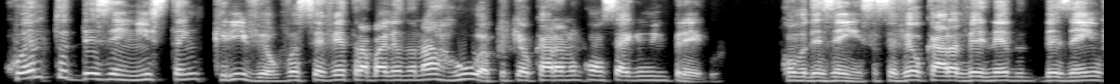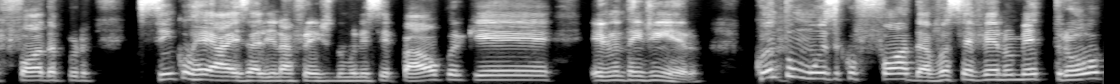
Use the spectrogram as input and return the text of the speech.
quanto desenhista incrível você vê trabalhando na rua porque o cara não consegue um emprego como desenhista. Você vê o cara vendendo desenho foda por cinco reais ali na frente do municipal porque ele não tem dinheiro. Quanto músico foda você vê no metrô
